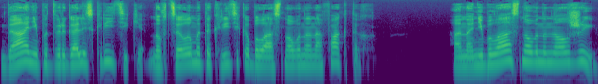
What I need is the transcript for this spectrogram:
Да, они подвергались критике, но в целом эта критика была основана на фактах. Она не была основана на лжи.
